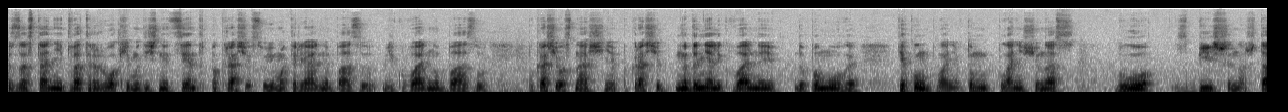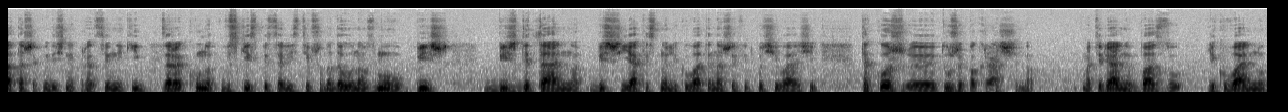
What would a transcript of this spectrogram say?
За останні 2-3 роки медичний центр покращив свою матеріальну базу, лікувальну базу, покращив оснащення, покращив надання лікувальної допомоги. В якому плані? В тому плані, що в нас було збільшено штат наших медичних працівників за рахунок вузьких спеціалістів, що надало нам змогу більш, більш детально, більш якісно лікувати наших відпочиваючих. Також е, дуже покращено матеріальну базу, лікувальну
